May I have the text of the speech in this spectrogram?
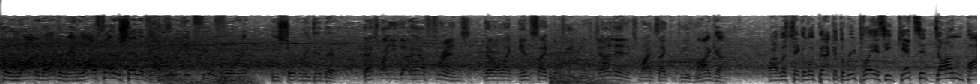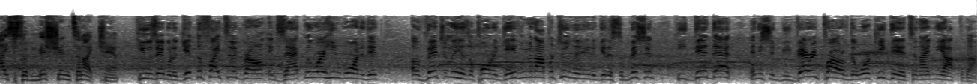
carotid artery, and a lot of fighters say they've got a pretty good feel for it. He certainly did there. That's why you got to have friends that are like encyclopedias. Jon Anik, my encyclopedia. My God. All right, let's take a look back at the replay as he gets it done by submission tonight, champ. He was able to get the fight to the ground exactly where he wanted it. Eventually, his opponent gave him an opportunity to get a submission. He did that, and he should be very proud of the work he did tonight in the octagon.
